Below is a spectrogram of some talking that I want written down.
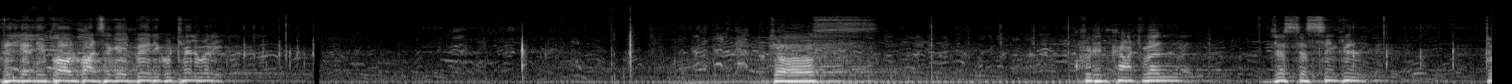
Brilliantly bowled once again, very good delivery. Just couldn't catch well. Just a single to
